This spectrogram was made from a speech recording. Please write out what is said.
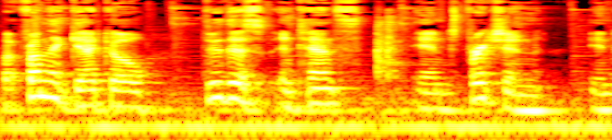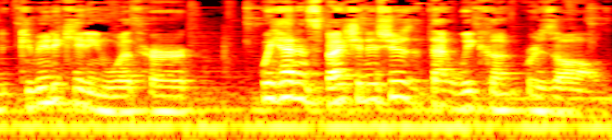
but from the get go, through this intense and friction in communicating with her, we had inspection issues that we couldn't resolve.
